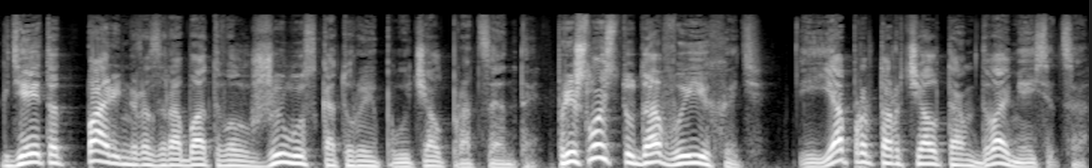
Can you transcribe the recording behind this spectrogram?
где этот парень разрабатывал жилу, с которой получал проценты. Пришлось туда выехать, и я проторчал там два месяца.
